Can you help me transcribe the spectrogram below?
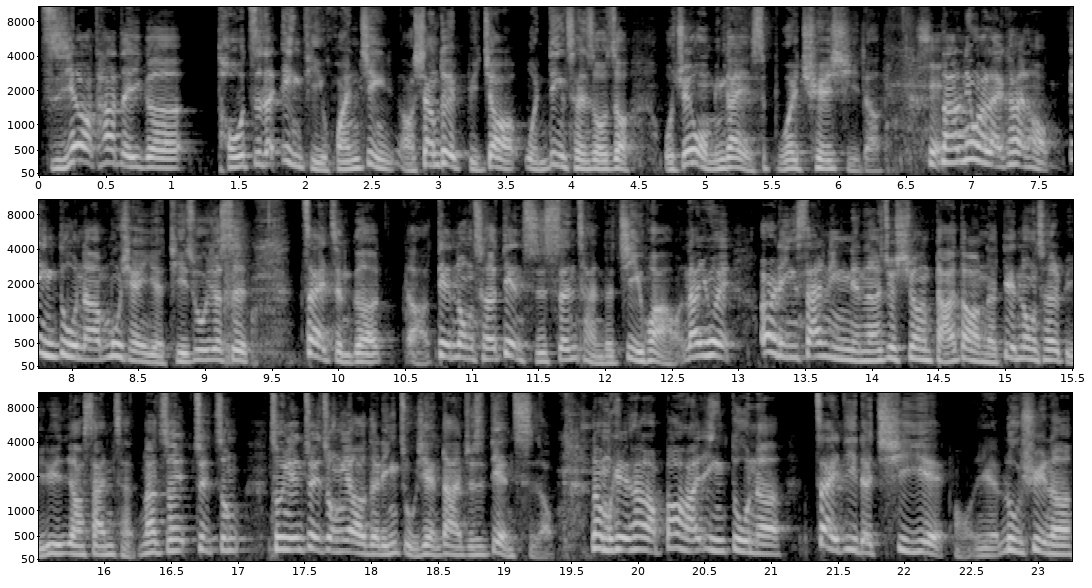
只要它的一个。投资的硬体环境啊，相对比较稳定成熟之后，我觉得我们应该也是不会缺席的。是。那另外来看哈，印度呢目前也提出就是在整个啊电动车电池生产的计划。那因为二零三零年呢就希望达到呢电动车的比率要三成。那最最终中间最重要的零组件当然就是电池哦。那我们可以看到，包含印度呢。在地的企业哦，也陆续呢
